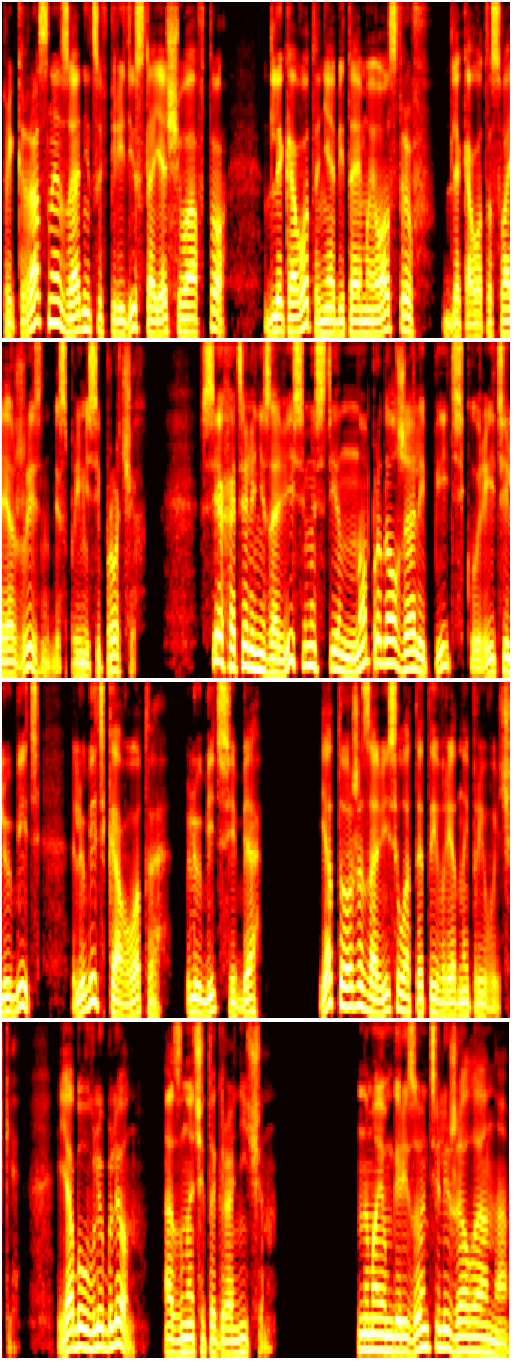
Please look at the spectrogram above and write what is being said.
прекрасная задница впереди стоящего авто — для кого-то необитаемый остров, для кого-то своя жизнь, без примеси прочих. Все хотели независимости, но продолжали пить, курить и любить. Любить кого-то, любить себя. Я тоже зависел от этой вредной привычки. Я был влюблён, а значит ограничен. На моем горизонте лежала она,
